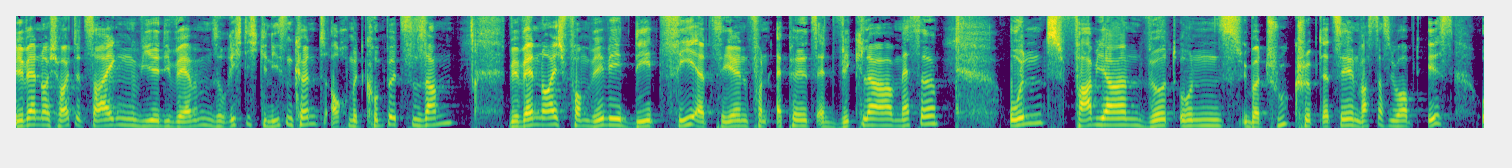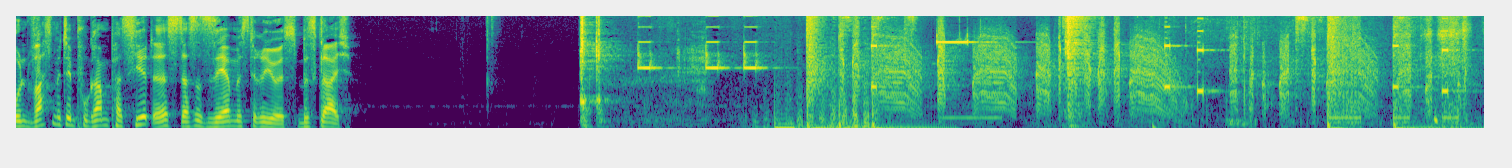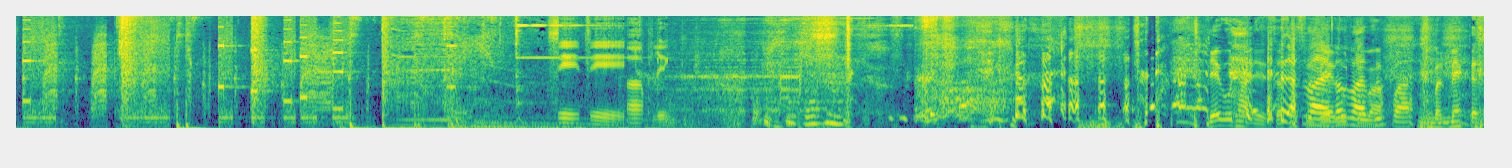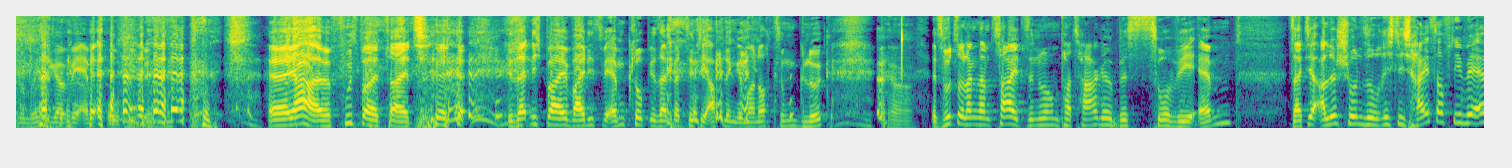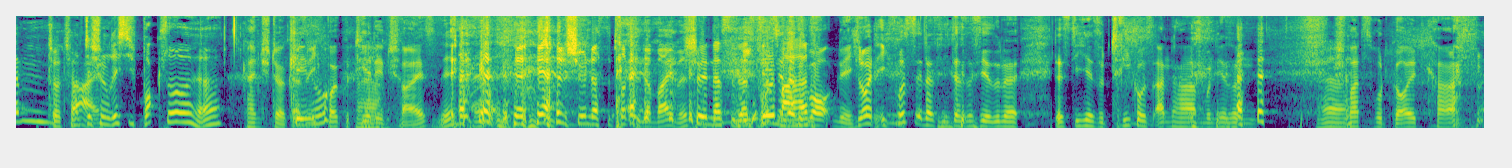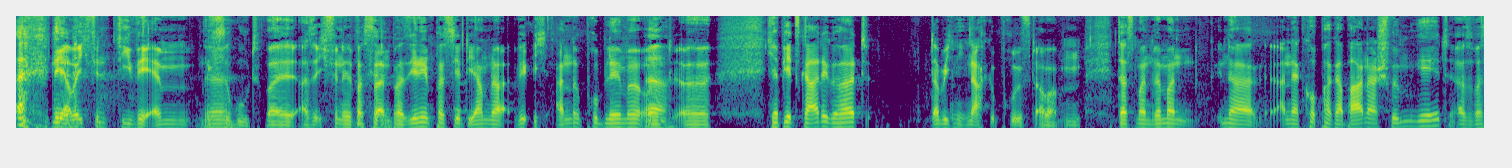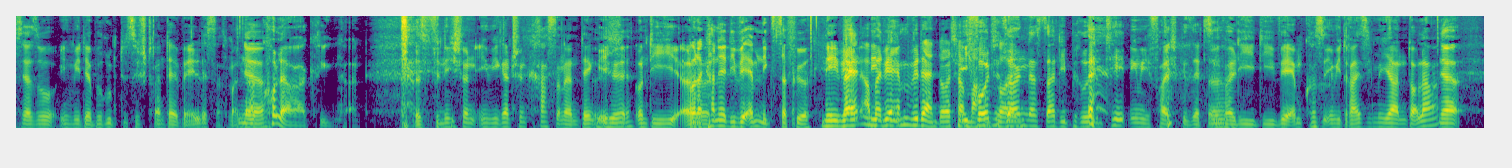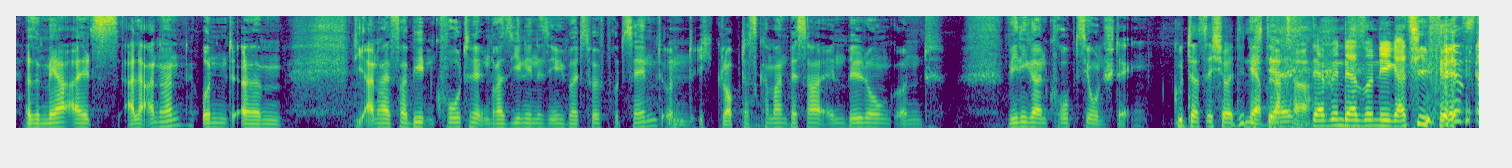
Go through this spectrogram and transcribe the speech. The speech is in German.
Wir werden euch heute zeigen, wie ihr die WM so richtig genießen könnt, auch mit Kumpels zusammen. Wir werden euch vom WWDC erzählen, von Apples Entwicklermesse. Und Fabian wird uns über TrueCrypt erzählen, was das überhaupt ist und was mit dem Programm passiert ist. Das ist sehr mysteriös. Bis gleich. CT Uplink. Sehr gut, Hannes. Das, Das war- das war gemacht. super. Man merkt, dass du ein richtiger WM-Profi bist. Äh, ja, äh, Fußballzeit. ihr seid nicht bei Weidis WM-Club, ihr seid bei CT Uplink immer noch, zum Glück. Ja. Es wird so langsam Zeit, es sind nur noch ein paar Tage bis zur WM. Seid ihr alle schon so richtig heiß auf die WM? Total. Habt ihr schon richtig Bock so? Ja, Kein Stück. Also Keno? ich boykottiere den Scheiß. ja schön, dass du trotzdem dabei bist. Schön, dass du das Ich wusste Thema das hast. überhaupt nicht. Leute, ich wusste das nicht, dass es hier so eine, dass die hier so Trikots anhaben und hier so ein Schwarz-Rot-Gold-Kram. Nee, aber ich finde die WM nicht so gut, weil, also ich finde, was da in Brasilien passiert, die haben da wirklich andere Probleme Ja. und äh, ich habe jetzt gerade gehört, da habe ich nicht nachgeprüft, aber mh, dass man, wenn man in der, an der Copacabana schwimmen geht, also was ja so irgendwie der berühmteste Strand der Welt ist, dass man Ja. da Cholera kriegen kann. Das finde ich schon irgendwie ganz schön krass. Und dann denke Okay. ich, und die. Aber da äh, kann ja die WM nichts dafür. Nee, wir Nein, aber die- WM wieder in Deutschland ich machen wollte sollen. sagen, dass da die Prioritäten irgendwie falsch gesetzt sind, weil die, die WM kostet irgendwie 30 Milliarden Dollar. Ja. Also mehr als alle anderen. Und ähm, die Analphabetenquote in Brasilien ist irgendwie bei 12 Prozent. Mhm. Und ich glaube, das kann man besser in Bildung und weniger in Korruption stecken. Gut, dass ich heute Der nicht der, Blatter. der bin, der so negativ ist.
